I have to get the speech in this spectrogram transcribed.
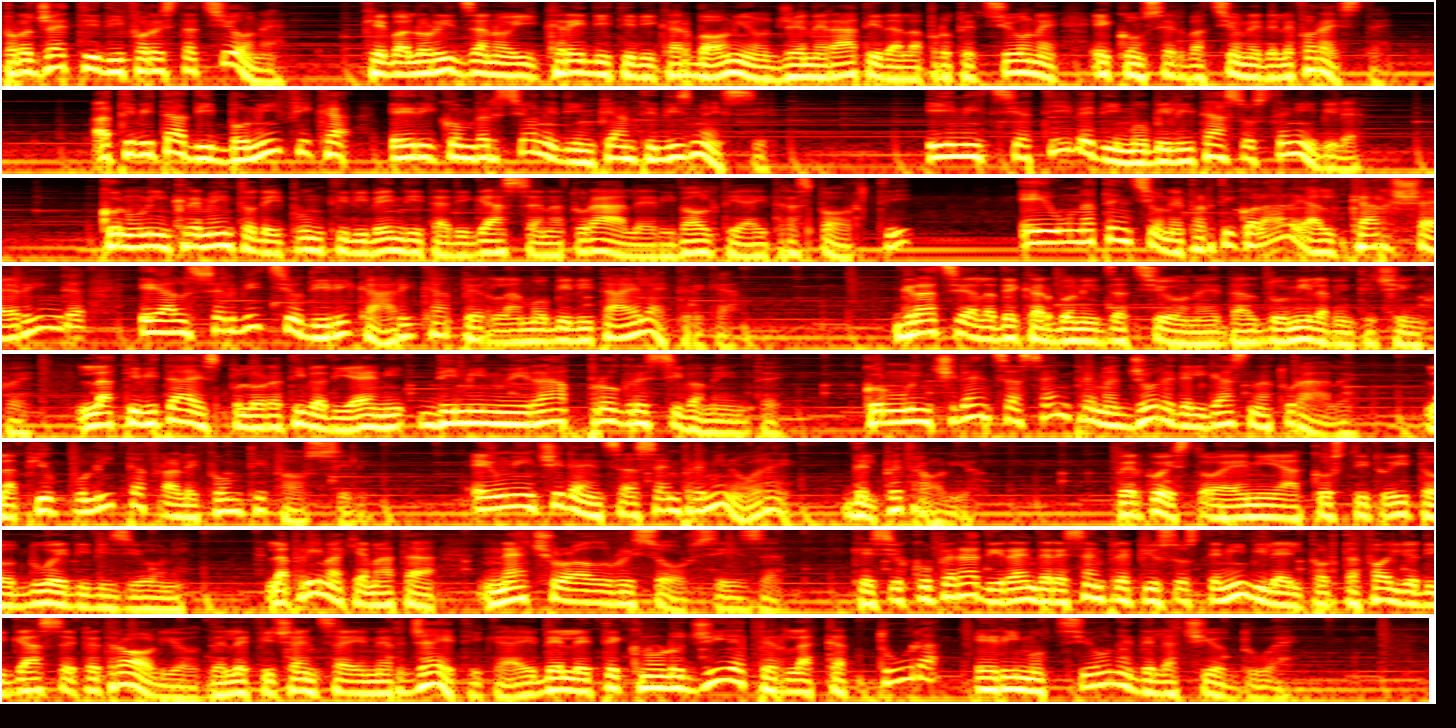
Progetti di forestazione, che valorizzano i crediti di carbonio generati dalla protezione e conservazione delle foreste. Attività di bonifica e riconversione di impianti dismessi. Iniziative di mobilità sostenibile. Con un incremento dei punti di vendita di gas naturale rivolti ai trasporti e un'attenzione particolare al car sharing e al servizio di ricarica per la mobilità elettrica. Grazie alla decarbonizzazione dal 2025, l'attività esplorativa di Eni diminuirà progressivamente, con un'incidenza sempre maggiore del gas naturale, la più pulita fra le fonti fossili, e un'incidenza sempre minore del petrolio. Per questo Eni ha costituito due divisioni. La prima chiamata Natural Resources, che si occuperà di rendere sempre più sostenibile il portafoglio di gas e petrolio, dell'efficienza energetica e delle tecnologie per la cattura e rimozione della CO2.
